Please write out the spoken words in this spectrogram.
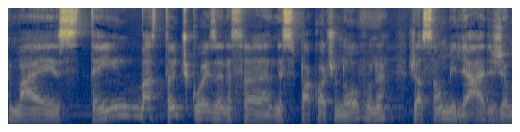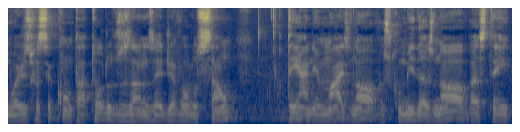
Mas tem bastante coisa nessa, nesse pacote novo, né? Já são milhares de emojis se você contar todos os anos aí de evolução. Tem animais novos, comidas novas, tem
